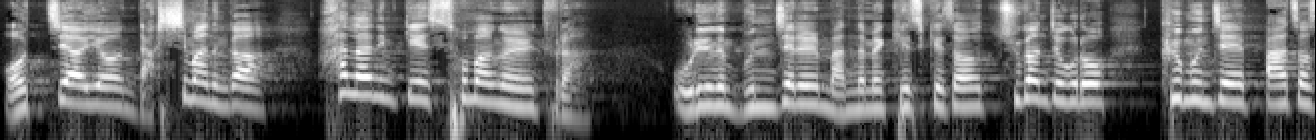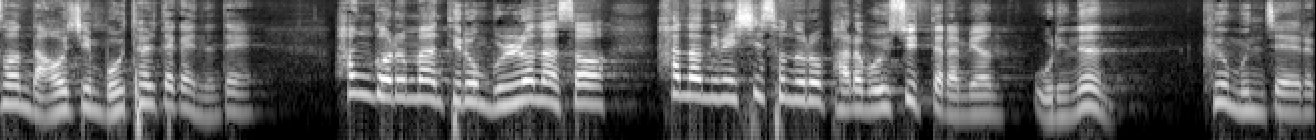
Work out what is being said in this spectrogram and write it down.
어찌하여 낙심하는가? 하나님께 소망을 두라. 우리는 문제를 만나면 계속해서 주관적으로 그 문제에 빠져서 나오지 못할 때가 있는데 한 걸음만 뒤로 물러나서 하나님의 시선으로 바라볼 수 있다면 우리는 그 문제를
